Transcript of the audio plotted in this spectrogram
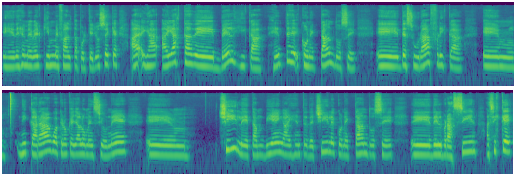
eh, déjenme ver quién me falta, porque yo sé que hay, hasta de Bélgica, gente conectándose, de Sudáfrica, em, Nicaragua, creo que ya lo mencioné. Chile también hay gente de Chile conectándose, eh, del Brasil. Así que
